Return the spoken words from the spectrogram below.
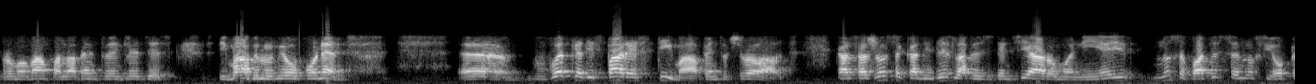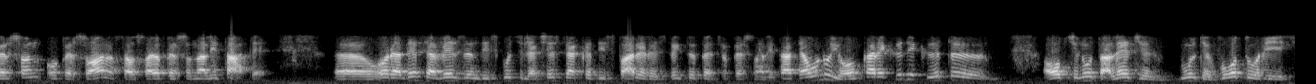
promova în Parlamentul englezesc. Stimabilul meu oponent. Uh, văd că dispare stima pentru celălalt. Ca să ajungi să candidezi la prezidenția României, nu se poate să nu fii o, perso- o persoană sau să ai o personalitate. Uh, ori adesea vezi în discuțiile acestea că dispare respectul pentru personalitatea unui om care cât de cât uh, a obținut alegeri, multe voturi,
